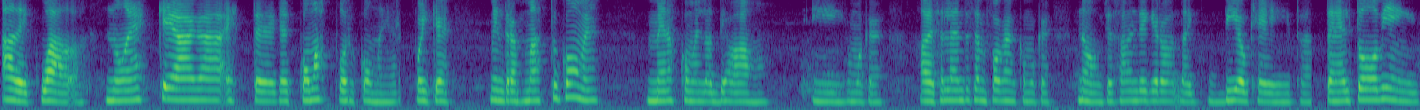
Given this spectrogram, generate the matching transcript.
adecuada. No es que haga este que comas por comer, porque mientras más tú comes, menos comen los de abajo. Y como que a veces la gente se enfoca en como que no, yo solamente quiero like be okay, tener todo bien y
